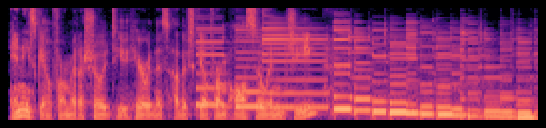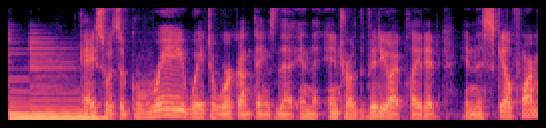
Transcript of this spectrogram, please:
any scale form, but I'll show it to you here with this other scale form also in G. Okay, so it's a great way to work on things that in the intro of the video, I played it in this scale form.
